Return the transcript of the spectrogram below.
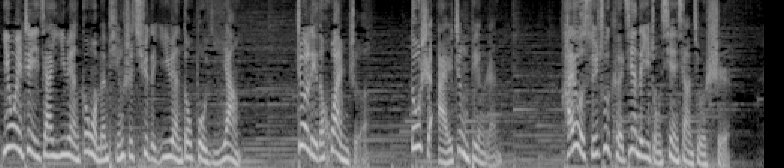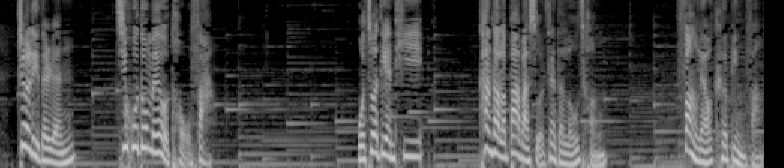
因为这一家医院跟我们平时去的医院都不一样，这里的患者都是癌症病人，还有随处可见的一种现象就是，这里的人。几乎都没有头发。我坐电梯，看到了爸爸所在的楼层，放疗科病房。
